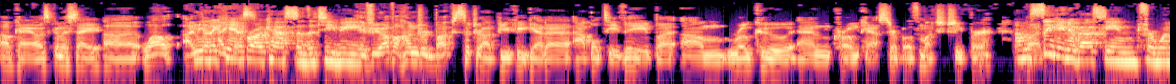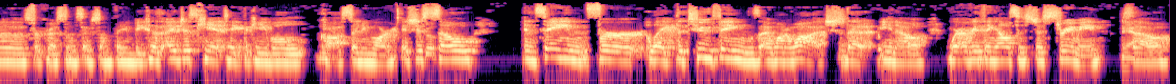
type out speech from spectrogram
Okay, I was gonna say. Uh, well, I mean, I I can't broadcast to the TV. if you have a hundred bucks to drop, you could get a Apple TV, but um, Roku and Chromecast are both much cheaper. I was But- thinking of asking for one of those for Christmas or something because I just can't take the cable cost anymore. It's just so insane for like the two things I want to watch that, you know, where everything else is just streaming. Yeah. So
